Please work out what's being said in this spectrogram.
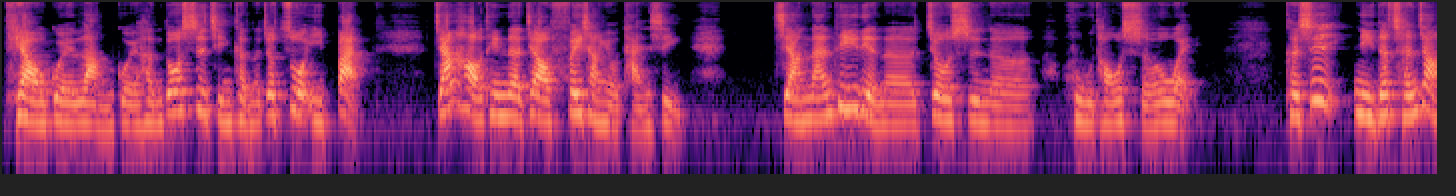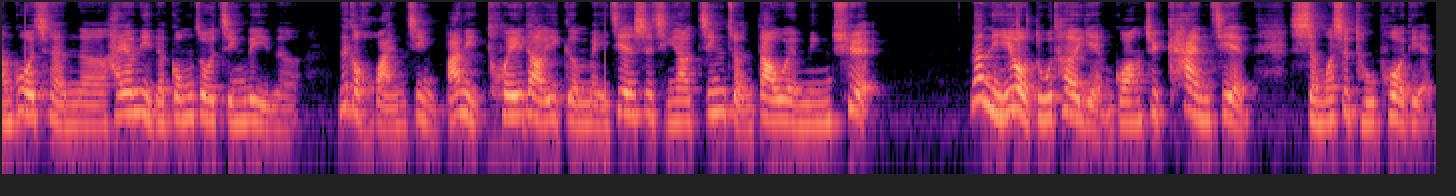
跳轨、浪轨，很多事情可能就做一半。讲好听的叫非常有弹性，讲难听一点呢，就是呢虎头蛇尾。可是你的成长过程呢，还有你的工作经历呢，那个环境把你推到一个每件事情要精准到位、明确。那你又有独特眼光去看见什么是突破点，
